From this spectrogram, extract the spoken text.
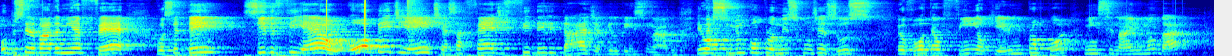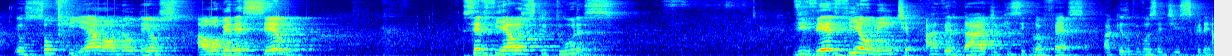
observado a minha fé. Você tem sido fiel, obediente, essa fé de fidelidade àquilo que é ensinado. Eu assumi um compromisso com Jesus. Eu vou até o fim, ao que ele me propor, me ensinar e me mandar. Eu sou fiel ao meu Deus, a obedecê-lo. Ser fiel às Escrituras viver fielmente a verdade que se professa, aquilo que você diz crer.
